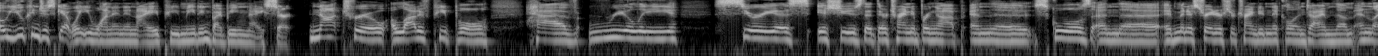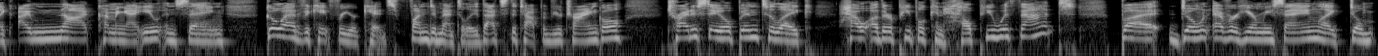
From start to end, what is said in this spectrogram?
Oh, you can just get what you want in an IEP meeting by being nicer. Not true. A lot of people have really serious issues that they're trying to bring up and the schools and the administrators are trying to nickel and dime them. And like I'm not coming at you and saying go advocate for your kids fundamentally. That's the top of your triangle. Try to stay open to like how other people can help you with that. But don't ever hear me saying like don't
